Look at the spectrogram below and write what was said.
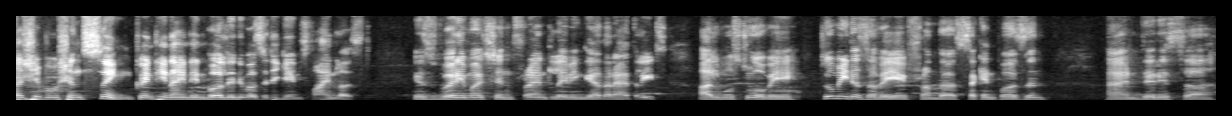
Shashi Bhushan Singh, 2019 World University Games finalist, is very much in front, leaving the other athletes almost two away, two meters away from the second person. And there is a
